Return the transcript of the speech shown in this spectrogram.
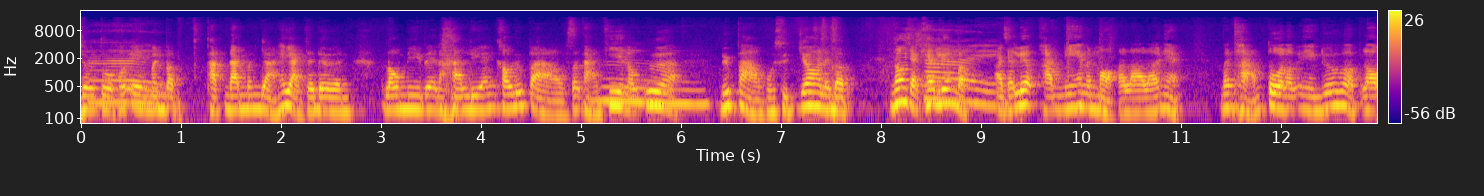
โดยตัวเขาเองมันแบบผลักดันบางอย่างให้อยากจะเดิน เรามีเวลาเลี้ยงเขาหรือเปล่า สถานที่เราเอื้อหรือเปล่าโหสุดยอดเลยแบบ นอกจากแค่ใช่เรื่องแบบ อาจจะเลือกพันธุ์นี้ให้มันเหมาะกับเราแล้วเนี่ย มันถามตัวเราเองด้วยว่าแบบเรา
